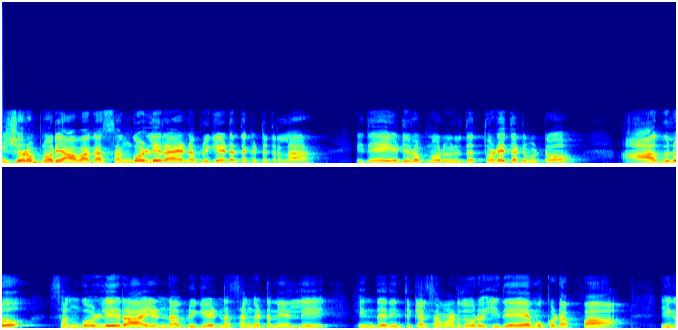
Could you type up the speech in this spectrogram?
ಈಶ್ವರಪ್ಪನವ್ರು ಯಾವಾಗ ಸಂಗೊಳ್ಳಿ ರಾಯಣ್ಣ ಬ್ರಿಗೇಡ್ ಅಂತ ಕಟ್ಟಿದ್ರಲ್ಲ, ಇದೇ ಯಡಿಯೂರಪ್ಪನವ್ರ ವಿರುದ್ಧ ತೊಡೆ ತಟ್ಟುಬಿಟ್ಟು ಆಗಲೂ ಸಂಗೊಳ್ಳಿ ರಾಯಣ್ಣ ಬ್ರಿಗೇಡ್ನ ಸಂಘಟನೆಯಲ್ಲಿ ಹಿಂದೆ ನಿಂತು ಕೆಲಸ ಮಾಡಿದವರು ಇದೇ ಮುಕುಡಪ್ಪ ಈಗ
